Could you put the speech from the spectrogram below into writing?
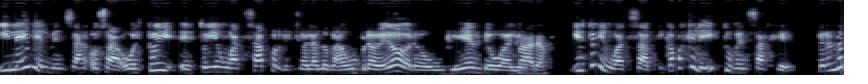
y leí el mensaje, o sea, o estoy, estoy en WhatsApp porque estoy hablando con algún proveedor o un cliente o algo. Claro. y estoy en WhatsApp y capaz que leí tu mensaje, pero no,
